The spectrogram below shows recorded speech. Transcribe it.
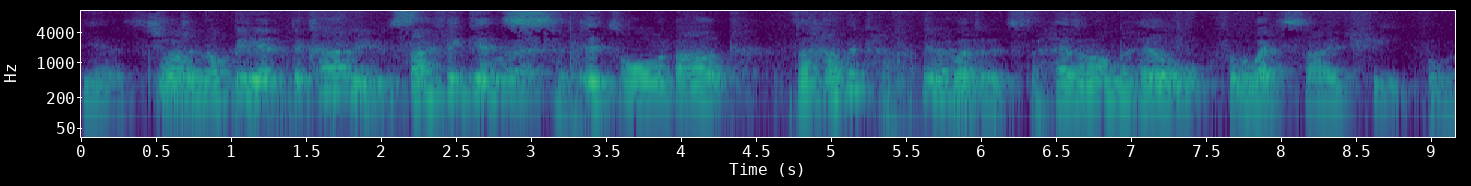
Yes. children Well, or be it the curlews. I think it's it's all about the habitat, Yeah. whether it's the heather on the hill for the west side sheep or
